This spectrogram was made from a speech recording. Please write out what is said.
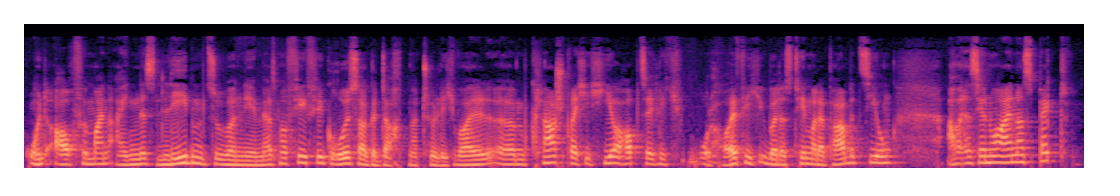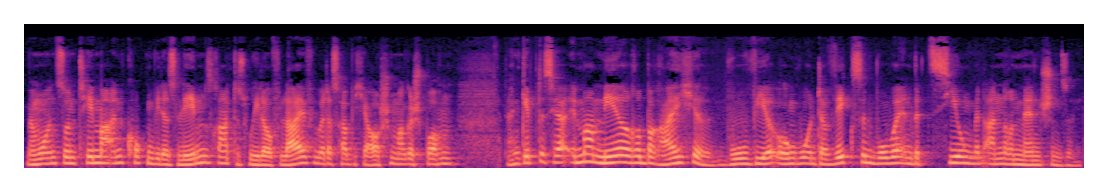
und auch für mein eigenes Leben zu übernehmen. Erstmal viel, viel größer gedacht natürlich, weil ähm, klar spreche ich hier hauptsächlich oder häufig über das Thema der Paarbeziehung, aber das ist ja nur ein Aspekt. Wenn wir uns so ein Thema angucken wie das Lebensrad, das Wheel of Life, über das habe ich ja auch schon mal gesprochen, dann gibt es ja immer mehrere Bereiche, wo wir irgendwo unterwegs sind, wo wir in Beziehung mit anderen Menschen sind.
